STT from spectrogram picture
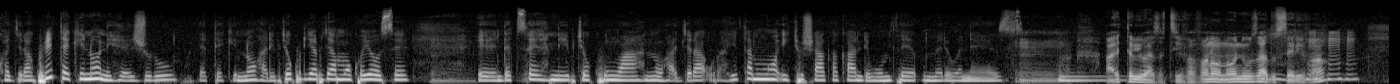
Ukagera kuri tekino ni hejuru ya tekino hari ibyo kurya by'amoko yose eh, ndetse n'ibyo kunywa nuhagera urahitamwo icyo ushaka kandi wumve umerewe neza. Mm. ahita bibaza ati vava noneho ni we uzaduseriva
